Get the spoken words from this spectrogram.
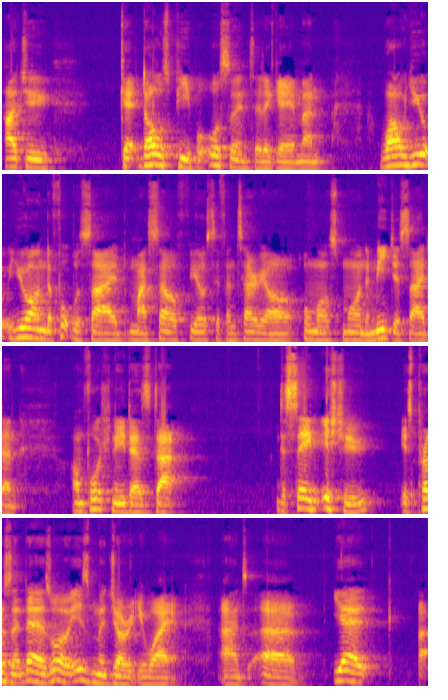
how do you get those people also into the game? And while you you're on the football side, myself, Joseph, and Terry are almost more on the media side, and unfortunately, there's that the same issue is present there as well. It is majority white, and uh, yeah, uh,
